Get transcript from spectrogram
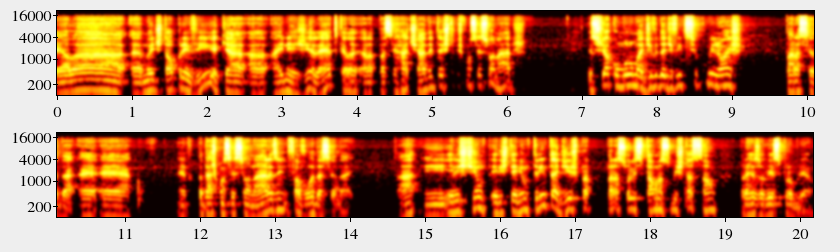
ela é, no edital previa que a, a, a energia elétrica ela, ela para ser rateada entre as três concessionárias. Isso já acumula uma dívida de 25 milhões para SEDA, é, é, né, das concessionárias em favor da SEDAI. Tá? E eles, tinham, eles teriam 30 dias para solicitar uma subestação para resolver esse problema.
